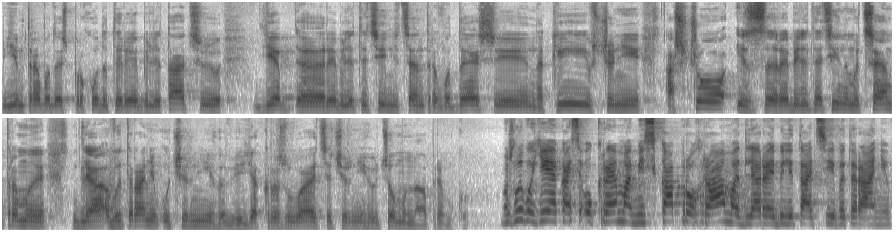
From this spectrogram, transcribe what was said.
їм треба десь проходити реабілітацію. Є е, реабілітаційні центри в Одесі, на Київщині. А що із реабілітаційними центрами для ветеранів у Чернігові? Як розвивається Чернігів у цьому напрямку? Можливо, є якась окрема міська програма для реабілітації ветеранів.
